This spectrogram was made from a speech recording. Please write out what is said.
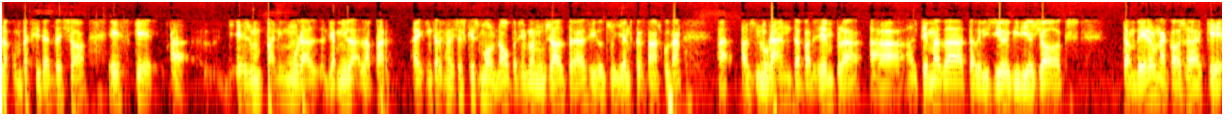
la complexitat d'això és que uh, és un pànic moral, i a mi la, la part eh, interessant és que és molt nou. Per exemple, nosaltres i els oients que estan escoltant, uh, als 90, per exemple, uh, el tema de televisió i videojocs també era una cosa que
